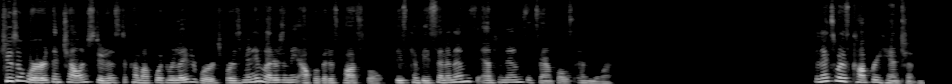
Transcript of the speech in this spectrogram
Choose a word, then challenge students to come up with related words for as many letters in the alphabet as possible. These can be synonyms, antonyms, examples, and more. The next one is comprehension.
